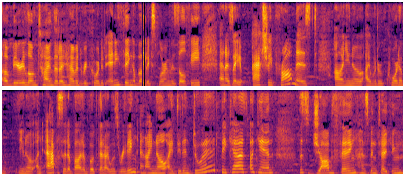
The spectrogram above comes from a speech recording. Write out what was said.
a very long time that I haven't recorded anything about exploring with Zolfi. And as I actually promised, uh, you know, I would record a, you know, an episode about a book that I was reading. And I know I didn't do it because again, this job thing has been taking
